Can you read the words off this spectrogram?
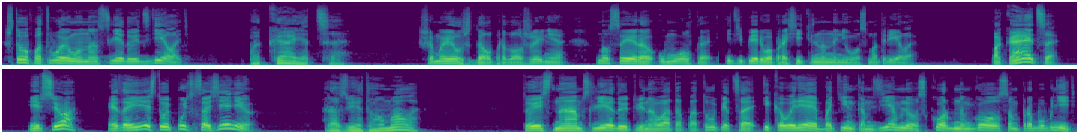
Что, по-твоему, нам следует сделать?» «Покаяться!» Шамаил ждал продолжения, но Сейра умолкла и теперь вопросительно на него смотрела. «Покаяться? И все? Это и есть твой путь к спасению?» «Разве этого мало?» «То есть нам следует виновато потупиться и, ковыряя ботинком землю, скорбным голосом пробубнить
